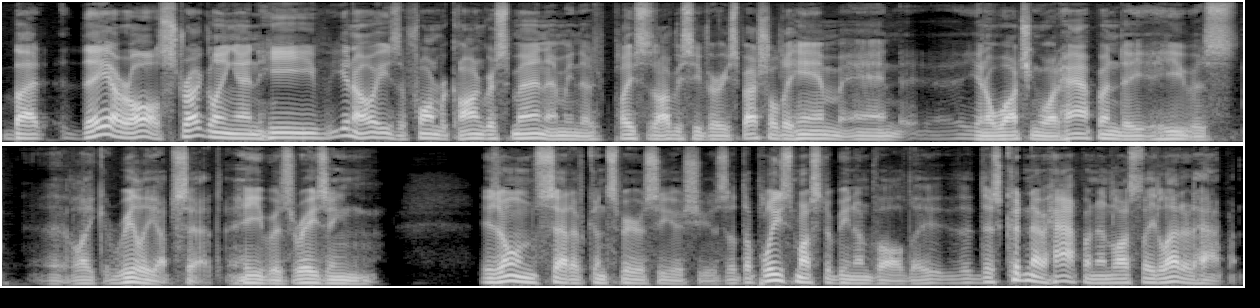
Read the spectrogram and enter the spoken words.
But they are all struggling, and he, you know, he's a former congressman. I mean, the place is obviously very special to him, and uh, you know, watching what happened, he, he was uh, like really upset. He was raising his own set of conspiracy issues that the police must have been involved. They, this couldn't have happened unless they let it happen.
